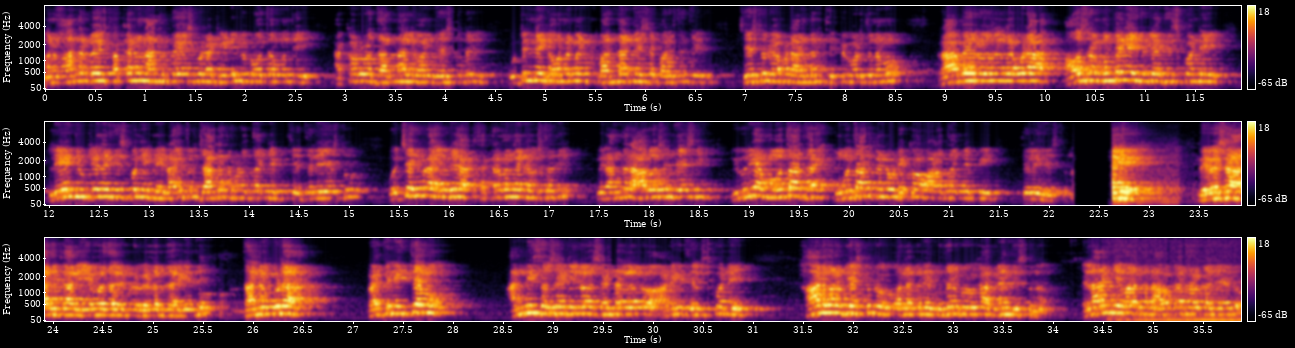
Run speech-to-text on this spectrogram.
మనం ఆంధ్రప్రదేశ్ పక్కన ఆంధ్రప్రదేశ్ కూడా టీడీపీ ప్రభుత్వం ఉంది. అక్కడ కూడా ధర్నాలు ఇవన్నీ చేస్తుంది పుట్టిన గవర్నమెంట్ బంధాన్ని చేసే పరిస్థితి చేస్తుంది కాబట్టి అందరం తిప్పి కొడుతున్నాము. రాబోయే రోజుల్లో కూడా అవసరం ఉంటేనే యూరియా తీసుకోండి లేని యూరియానే తీసుకొని మీ రైతులు జాగ్రత్త పడొద్దని చెప్పి తెలియజేస్తూ వచ్చేది కూడా యూరియా సక్రమంగానే వస్తుంది. మీరు అందరూ ఆలోచన చేసి యూరియా మోతాదు మోతాదు కంటే కూడా ఎక్కువ వాడొద్దని చెప్పి తెలియజేస్తున్నాం. అలాగే వ్యవసాయ అధికారి ఏవో దగ్గర ఇప్పుడు వెళ్ళడం జరిగింది. తను కూడా ప్రతినిత్యము అన్ని సొసైటీలో సెంటర్లలో అడిగి తెలుసుకొని హార్డ్ వర్క్ చేసుకుంటూ వాళ్ళకు నేను ఉదయపూర్వక అభినందిస్తున్నాను. ఎలాంటి వాళ్ళకి అవకాశాలు లేదు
